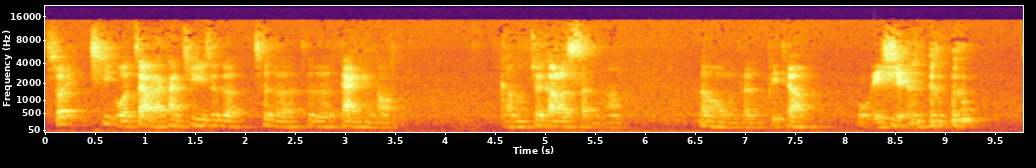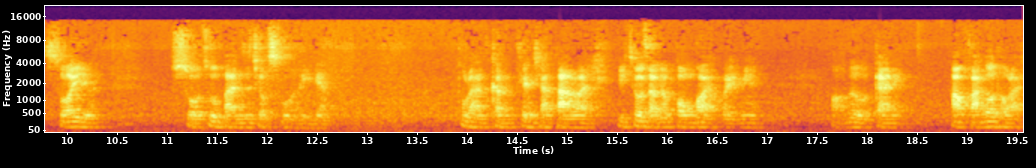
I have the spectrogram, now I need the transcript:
所以，基我再来看，基于这个这个这个概念哦，可能最高的神啊，那我们的比较危险，所以锁住百分之九十五的力量，不然可能天下大乱，宇宙早就崩坏毁灭。啊，这个概念。好，反过头来，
